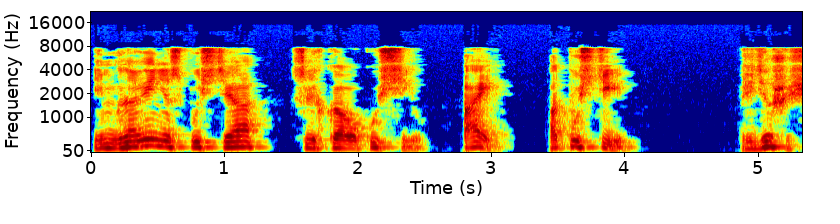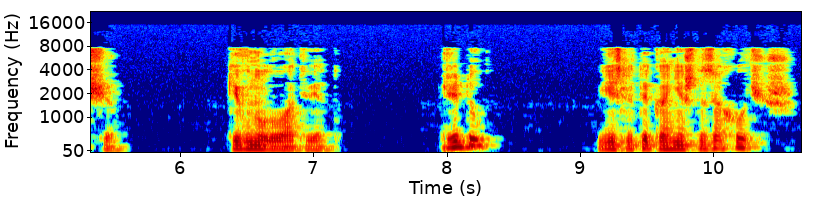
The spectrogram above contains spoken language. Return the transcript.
и мгновение спустя слегка укусил. «Ай, отпусти!» «Придешь еще?» — кивнул в ответ. «Приду, если ты, конечно, захочешь».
